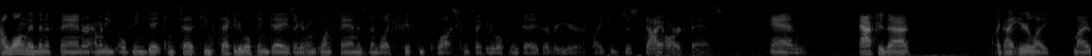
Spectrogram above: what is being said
how long they've been a fan or how many opening day conse- consecutive opening days. Like I think one fan has been to like 50 plus consecutive opening days every year. Like just diehard fans. And after that, like I hear like my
